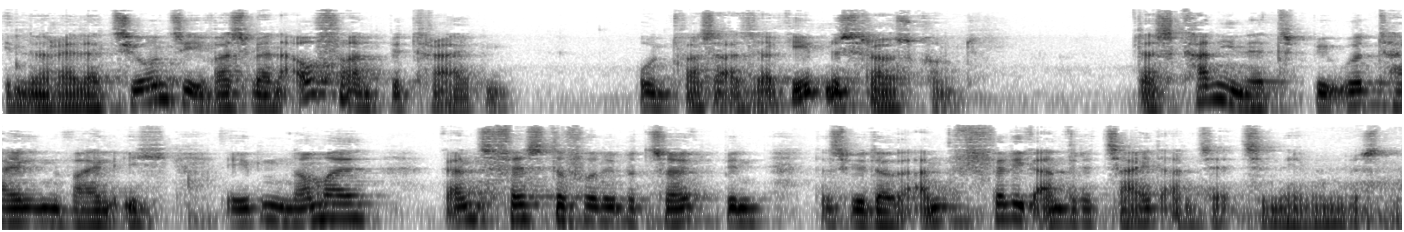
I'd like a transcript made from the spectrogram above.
in der Relation sehe, was wir an Aufwand betreiben und was als Ergebnis rauskommt, das kann ich nicht beurteilen, weil ich eben nochmal ganz fest davon überzeugt bin, dass wir da an, völlig andere Zeitansätze nehmen müssen.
